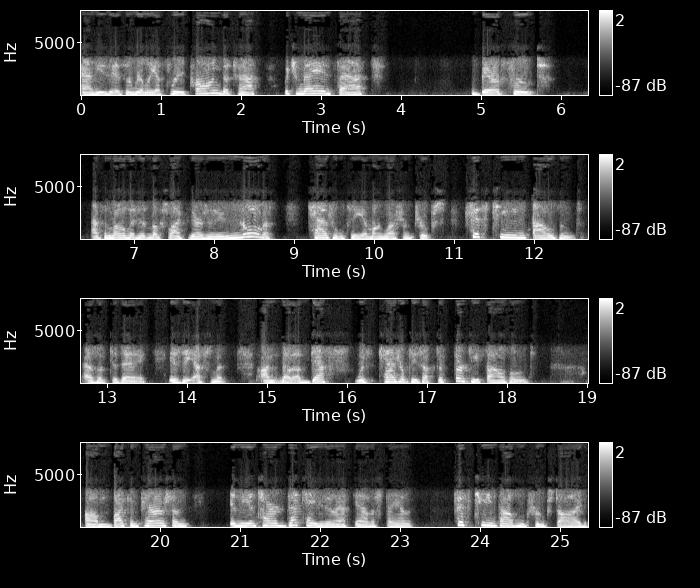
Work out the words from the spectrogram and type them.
and a really a three-pronged attack, which may in fact bear fruit. At the moment, it looks like there's an enormous casualty among Russian troops. 15,000 as of today is the estimate um, of deaths with casualties up to 30,000. Um, by comparison, in the entire decade in Afghanistan, 15,000 troops died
